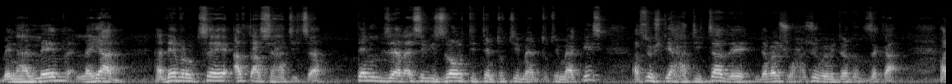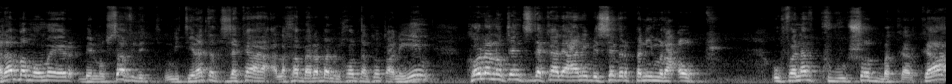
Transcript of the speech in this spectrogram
בין הלב ליד. הלב רוצה, אל תעשה חציצה. תן את זה על עסק לזרום ותיתן, תוציא, תוציא מהכיס, אסור שתהיה חציצה, זה דבר שהוא חשוב במדינת הצדקה. הרמב"ם אומר, בנוסף לנתינת הצדקה, הלכה ברמב"ם הלכות נתנות עניים, כל הנותן צדקה לעני בסבר פנים רעות ופניו כבושות בקרקע,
